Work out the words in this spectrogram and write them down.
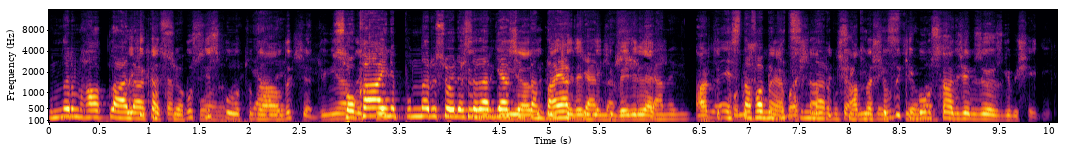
Bunların halkla alakası hakikaten yok bu bu sis arada. bulutu Yani dağıldıkça dünyadaki Sokağa inip bunları söyleseler gerçekten dayak yerler. veriler yani artık esnafa bir gitsinler bu şekilde anlaşıldı ki bu sadece bize özgü bir şey değil.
